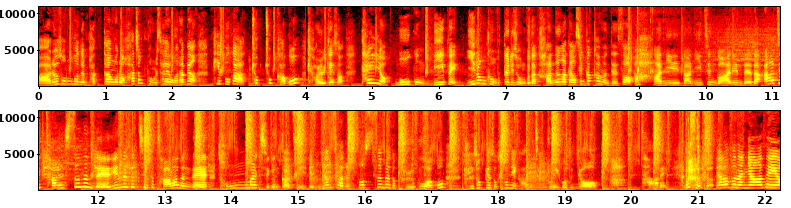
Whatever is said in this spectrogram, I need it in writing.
발효 성분을 바탕으로 화장품을 사용을 하면 피부가 촉촉하고 결개선, 탄력, 모공, 미백 이런 것들이 전부 다 가능하다고 생각하면 돼서 아 아니 난 잊은 거 아닌데 나 아직 잘 쓰는데 얘네들 진짜 잘하는데 정말 지금까지 N년 차를 썼음에도 불구하고 계속 계속 손이 가는 제품이거든요. 하, 잘해. 여러분 안녕하세요.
